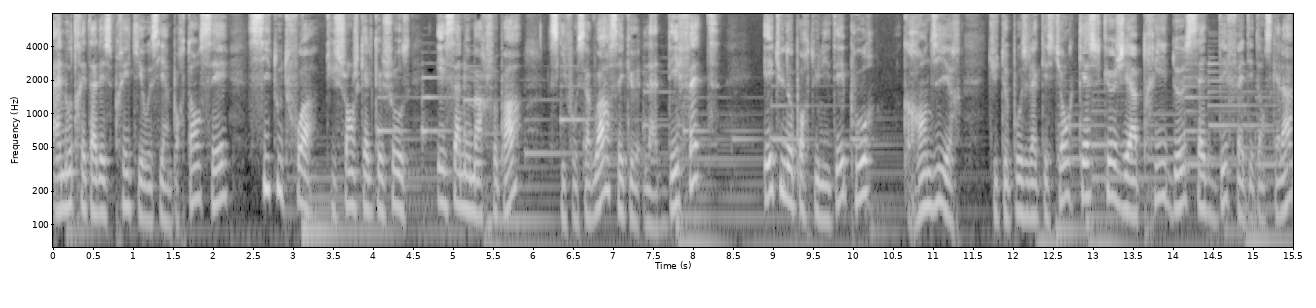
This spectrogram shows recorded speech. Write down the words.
un autre état d'esprit qui est aussi important, c'est si toutefois tu changes quelque chose et ça ne marche pas, ce qu'il faut savoir, c'est que la défaite est une opportunité pour grandir tu te poses la question, qu'est-ce que j'ai appris de cette défaite? Et dans ce cas-là,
